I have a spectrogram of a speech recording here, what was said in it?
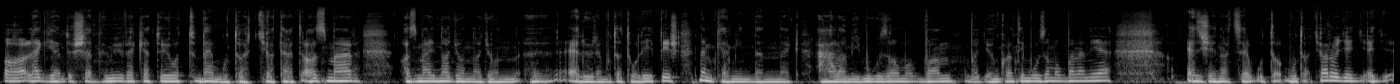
a legjelentősebb műveket ő ott bemutatja. Tehát az már, az már egy nagyon-nagyon előremutató lépés nem kell mindennek állami múzeumokban, vagy önkormányzati múzeumokban lennie. ez is egy nagyszerű mutatja arra, hogy egy, egy,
